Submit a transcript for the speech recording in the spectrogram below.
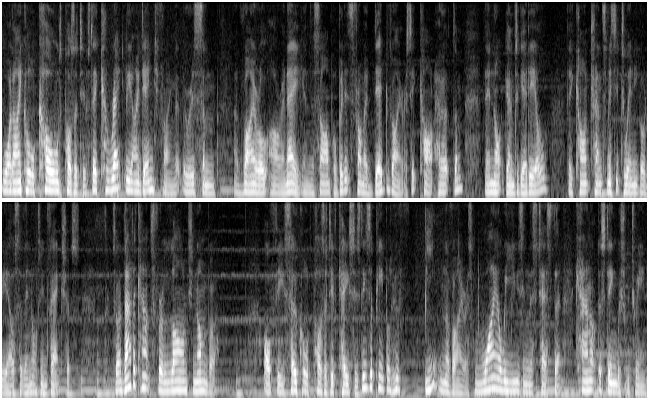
what I call cold positives. They're correctly identifying that there is some uh, viral RNA in the sample, but it's from a dead virus. It can't hurt them. They're not going to get ill. They can't transmit it to anybody else, so they're not infectious. So that accounts for a large number of the so-called positive cases. These are people who've beaten the virus. Why are we using this test that cannot distinguish between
